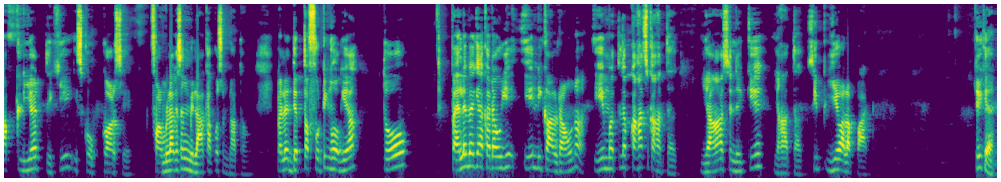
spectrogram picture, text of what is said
अब क्लियर देखिए इसको गौर से। फॉर्मूला के संग मिला के आपको समझाता हूँ। पहले डेप्थ ऑफ़ फुटिंग हो गया तो पहले मैं क्या कर रहा हूँ, ये ए निकाल रहा हूँ ना। ए मतलब कहाँ से कहाँ तक? यहाँ से लेके यहाँ तक, सिर्फ़ ये वाला पार्ट ठीक है?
